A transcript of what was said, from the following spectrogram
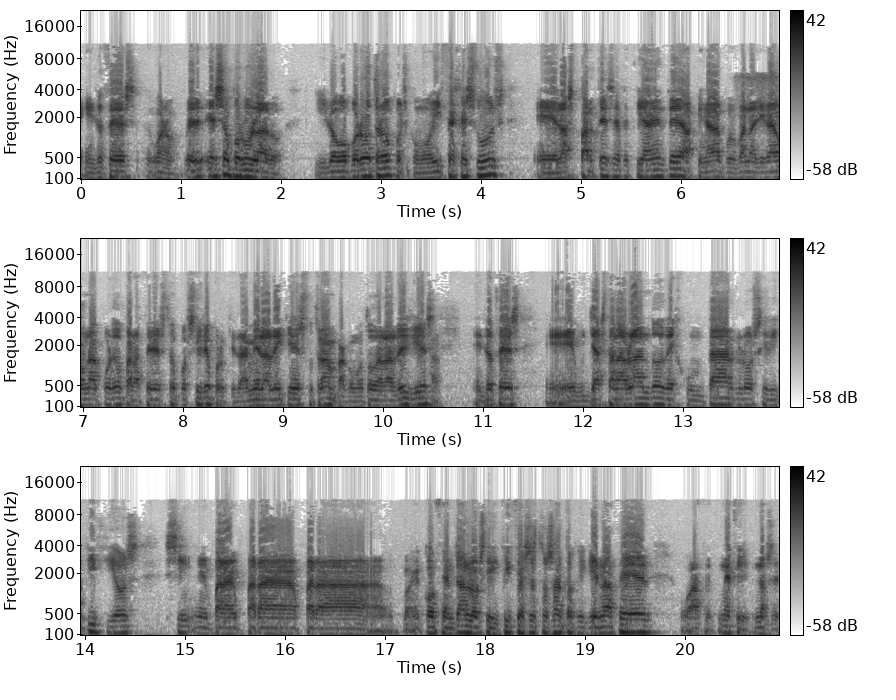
Entonces, bueno, eso por un lado. Y luego, por otro, pues como dice Jesús, eh, las partes efectivamente al final pues van a llegar a un acuerdo para hacer esto posible porque también la ley tiene su trampa como todas las leyes entonces eh, ya están hablando de juntar los edificios eh, para, para, para, concentrar los edificios estos altos que quieren hacer o hacer, no sé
